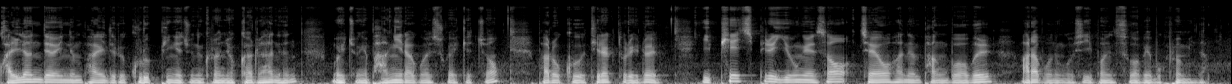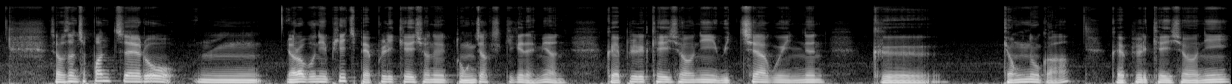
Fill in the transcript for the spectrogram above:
관련되어 있는 파일들을 그룹핑해주는 그런 역할을 하는 뭐 일종의 방이라고 할 수가 있겠죠. 바로 그 디렉토리를 이 php를 이용해서 제어하는 방법을 알아보는 것이 이번 수업의 목표입니다. 자 우선 첫 번째로 음, 여러분이 PHP 애플리케이션을 동작시키게 되면 그 애플리케이션이 위치하고 있는 그 경로가 그 애플리케이션이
